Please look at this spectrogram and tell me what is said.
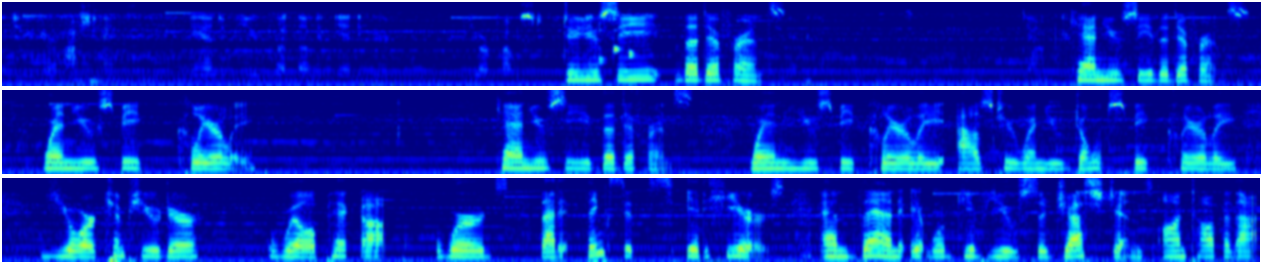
into your hashtags and you put them in your your post. do you see the difference? Can you see the difference when you speak clearly? Can you see the difference when you speak clearly as to when you don't speak clearly? Your computer will pick up words that it thinks it's it hears and then it will give you suggestions on top of that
